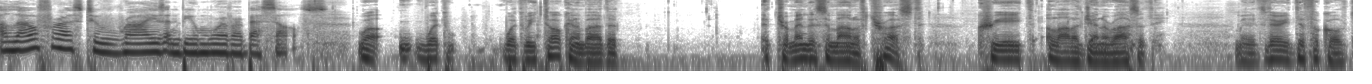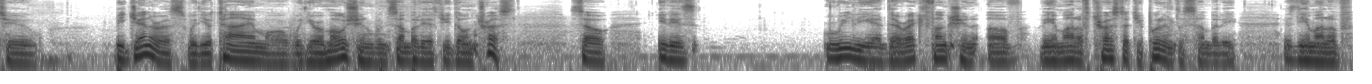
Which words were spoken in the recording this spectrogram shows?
allow for us to rise and be more of our best selves. Well, what what we're talking about that a tremendous amount of trust create a lot of generosity. I mean, it's very difficult to be generous with your time or with your emotion when somebody that you don't trust. So it is really a direct function of the amount of trust that you put into somebody is the amount of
